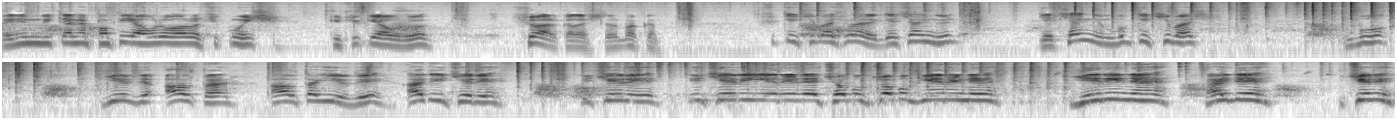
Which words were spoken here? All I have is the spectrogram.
Benim bir tane papi yavru var o çıkmış. Küçük yavru. Şu arkadaşlar bakın. Şu keçibaş var ya geçen gün geçen gün bu keçibaş bu girdi alta alta girdi. Hadi içeri. İçeri. içeri yerine çabuk çabuk yerine. Yerine. Haydi. İçeri.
